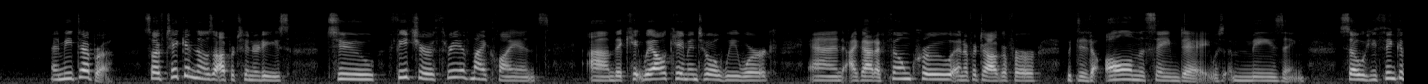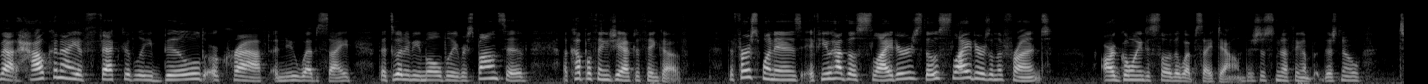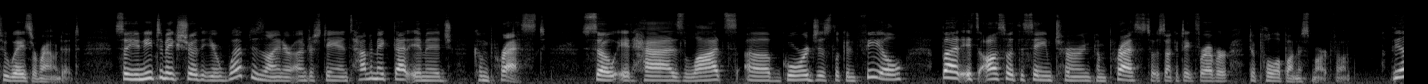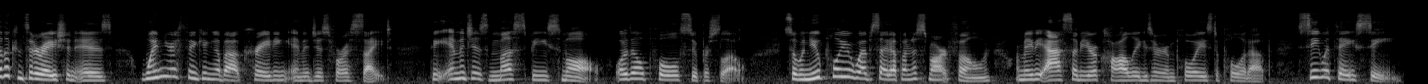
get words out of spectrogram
and meet Deborah. So I've taken those opportunities to feature three of my clients. Um, they we all came into a WeWork and I got a film crew and a photographer. We did it all on the same day. It was amazing. So if you think about how can I effectively build or craft a new website that's going to be mobilely responsive, a couple things you have to think of. The first one is if you have those sliders, those sliders on the front are going to slow the website down. There's just nothing, there's no two ways around it. So you need to make sure that your web designer understands how to make that image compressed. So it has lots of gorgeous look and feel, but it's also at the same turn compressed, so it's not gonna take forever to pull up on a smartphone. The other consideration is when you're thinking about creating images for a site, the images must be small or they'll pull super slow. So when you pull your website up on a smartphone or maybe ask some of your colleagues or employees to pull it up, see what they see.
